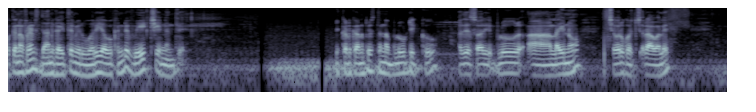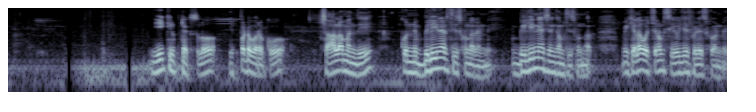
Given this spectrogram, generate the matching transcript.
ఓకేనా ఫ్రెండ్స్ దానికైతే మీరు వరి అవ్వకండి. వెయిట్ చేయండి అంతే. ఇక్కడ కనిపిస్తున్న బ్లూ టిక్ అదే సారీ బ్లూ లైను చివరికి వచ్చి రావాలి. ఈ క్రిప్టెక్స్లో ఇప్పటి వరకు చాలామంది కొన్ని బిలీనర్స్ తీసుకున్నారండి. బిలియనర్స్ ఇన్కమ్ తీసుకున్నారు. మీకు ఎలా వచ్చినప్పుడు సేవ్ చేసి పెట్టేసుకోండి.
